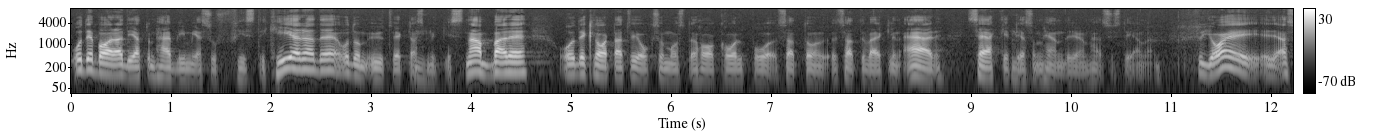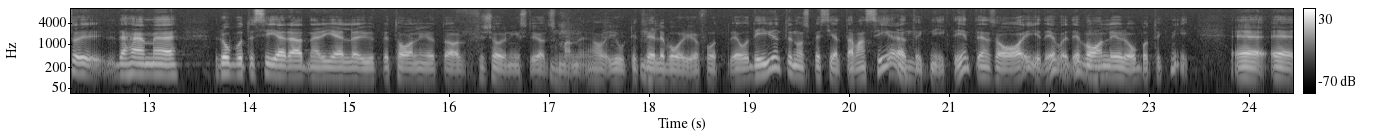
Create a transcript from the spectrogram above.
Och det är bara det att de här blir mer sofistikerade och de utvecklas mycket snabbare. Och det är klart att vi också måste ha koll på så att, de, så att det verkligen är säkert det som händer i de här systemen. Så jag är, alltså det här med robotiserad när det gäller utbetalning av försörjningsstöd som man har gjort i Trelleborg och fått. Och det är ju inte någon speciellt avancerad mm. teknik. Det är inte ens AI, det är, det är vanlig robotteknik. Eh, eh,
